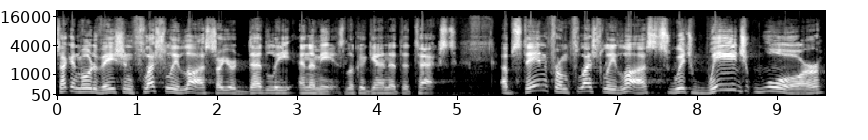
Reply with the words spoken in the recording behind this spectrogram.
Second motivation fleshly lusts are your deadly enemies. Look again at the text. Abstain from fleshly lusts which wage war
